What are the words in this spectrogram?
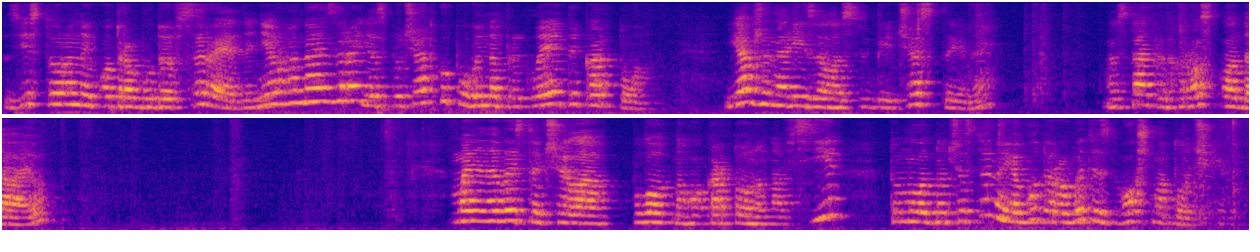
зі сторони, котра буде всередині органайзера, я спочатку повинна приклеїти картон. Я вже нарізала собі частини. Ось так їх розкладаю. У мене не вистачило плотного картону на всі, тому одну частину я буду робити з двох шматочків.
